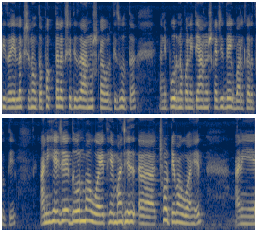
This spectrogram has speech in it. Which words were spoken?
तिचं हे लक्ष नव्हतं. फक्त लक्ष तिचं अनुष्कावरतीच होतं. आणि पूर्णपणे ती अनुष्काची देखभाल करत होती. आणि हे जे दोन भाऊ आहेत हे माझे छोटे भाऊ आहेत. आणि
